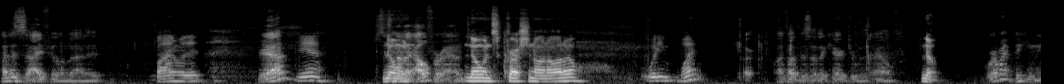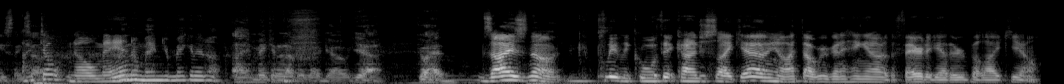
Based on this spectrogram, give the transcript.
How does I feel about it? Fine with it. Yeah? Yeah. There's No another one- elf around. no one's crushing on Otto? What do you what? I thought this other character was an elf. No. Where am I picking these things I up? don't know, Man, no man. man, you're making it up. I'm making it up as I go. Yeah. Go ahead. Zai's no, completely cool with it. Kind of just like, yeah, you know, I thought we were gonna hang out at the fair together, but like, you know,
